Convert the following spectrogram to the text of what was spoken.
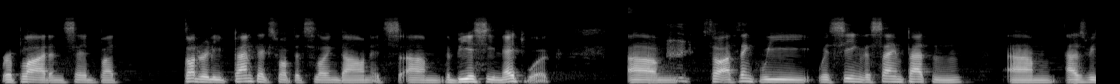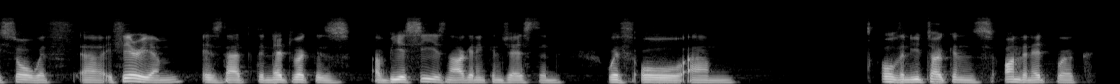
replied and said, but it's not really PancakeSwap that's slowing down, it's um, the BSC network. Um, so I think we, we're seeing the same pattern um, as we saw with uh, Ethereum, is that the network is of BSC is now getting congested with all um, all the new tokens on the network.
